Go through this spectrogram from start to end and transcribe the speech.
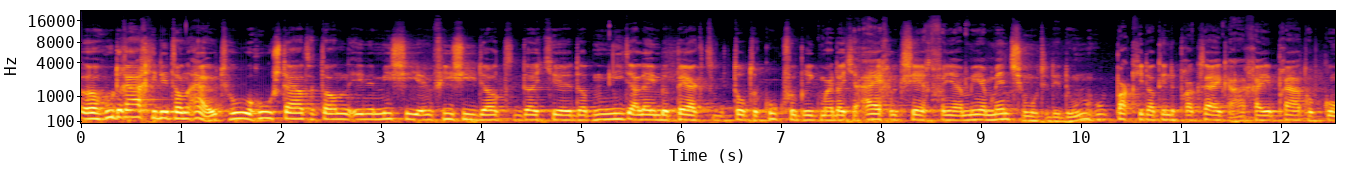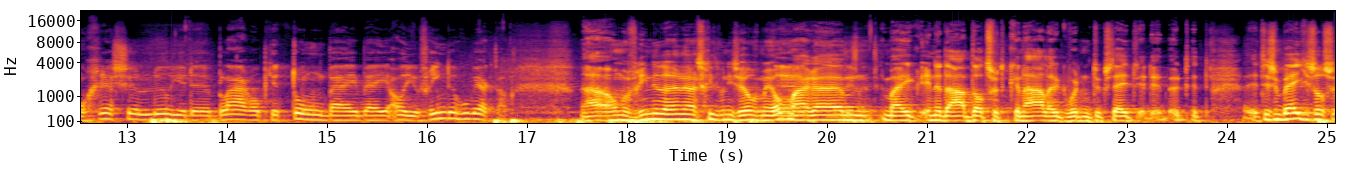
Uh, hoe draag je dit dan uit? Hoe, hoe staat het dan in een missie en visie dat, dat je dat niet alleen beperkt tot de koekfabriek, maar dat je eigenlijk zegt van ja, meer mensen moeten dit doen? Hoe pak je dat in de praktijk aan? Ga je praten op congressen? Lul je de blaren op je tong bij, bij al je vrienden? Hoe werkt dat? Nou, om mijn vrienden, daar schieten we niet zo heel veel mee op. maar um, maar ik, inderdaad, dat soort kanalen, ik word natuurlijk steeds... Het, het, het, is een beetje zoals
